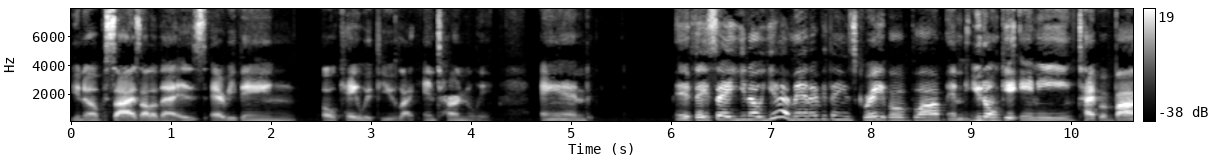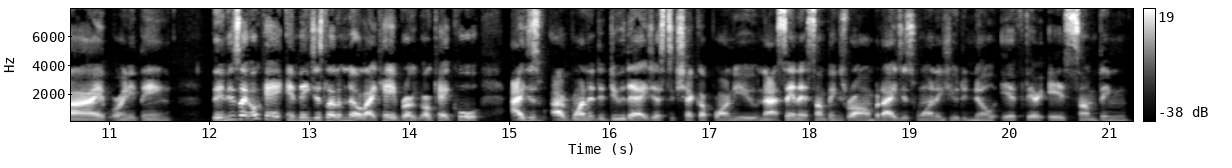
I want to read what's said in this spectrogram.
you know, besides all of that, is everything okay with you, like internally? And if they say, you know, yeah, man, everything's great, blah blah blah, and you don't get any type of vibe or anything then just like okay. And then just let them know like hey bro okay cool. I just i wanted to do that just to check up on you. Not saying that something's wrong but i just wanted you to know if there is something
